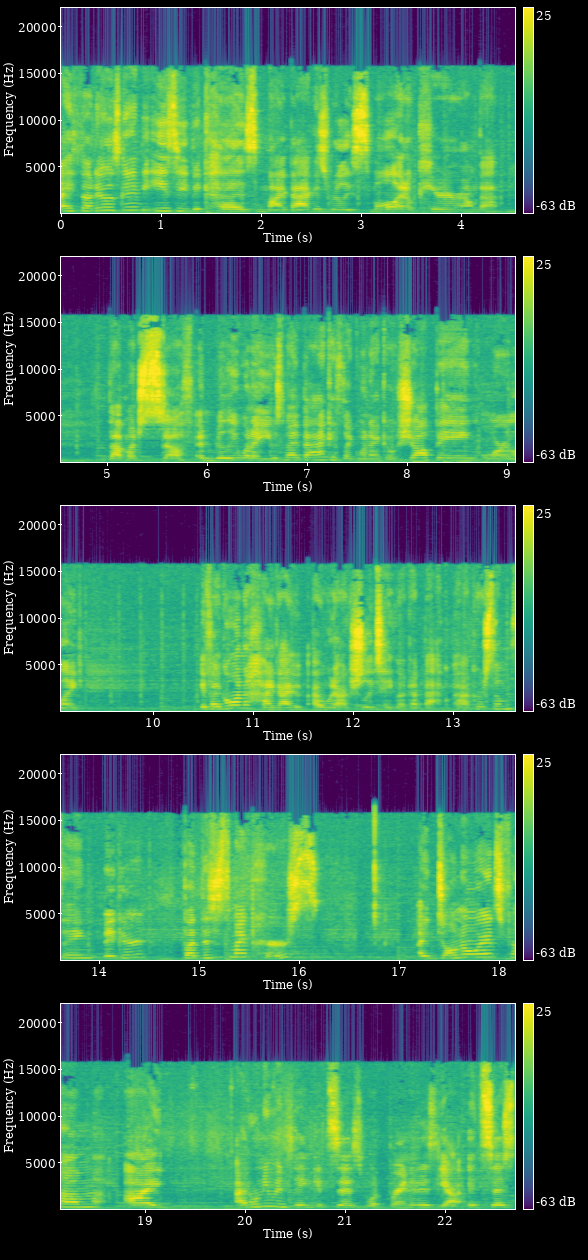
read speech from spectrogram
I thought it was going to be easy because my bag is really small. I don't carry around that that much stuff and really when I use my bag is like when I go shopping or like if I go on a hike I, I would actually take like a backpack or something bigger but this is my purse. I don't know where it's from. I I don't even think it says what brand it is. Yeah it says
